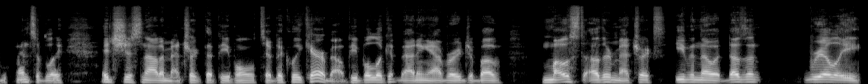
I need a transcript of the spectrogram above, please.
defensively. It's just not a metric that people typically care about. People look at batting average above most other metrics, even though it doesn't really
